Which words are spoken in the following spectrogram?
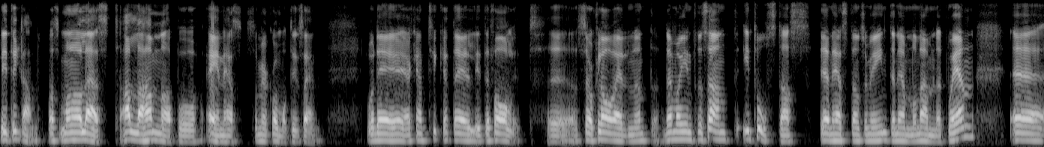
lite grann. Alltså man har läst, alla hamnar på en häst som jag kommer till sen. Och det, jag kan tycka att det är lite farligt. Eh, så klar är den inte. Den var intressant i torsdags, den hästen som jag inte nämner namnet på än. Eh,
